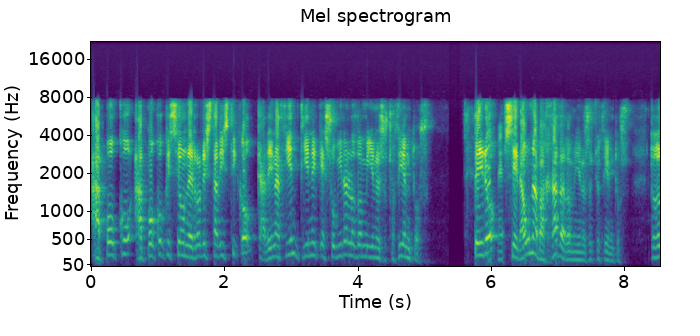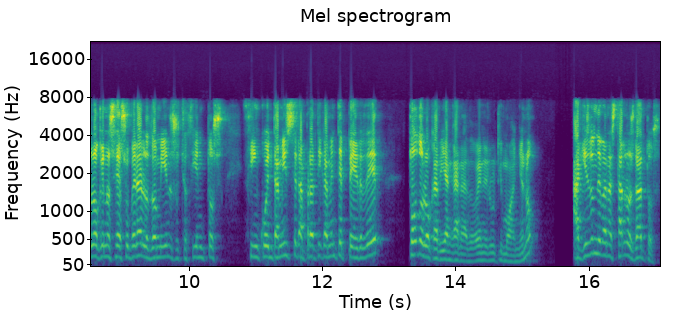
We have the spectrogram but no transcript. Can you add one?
A poco, a poco que sea un error estadístico, Cadena 100 tiene que subir a los 2.800.000. Pero será una bajada a 2.800.000. Todo lo que no sea superar los 2.850.000 será prácticamente perder todo lo que habían ganado en el último año, ¿no? Aquí es donde van a estar los datos.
